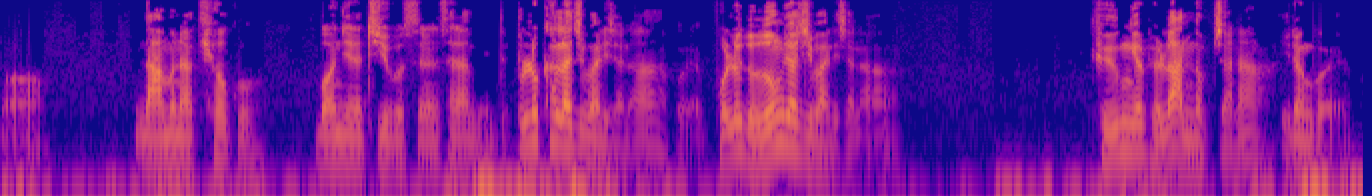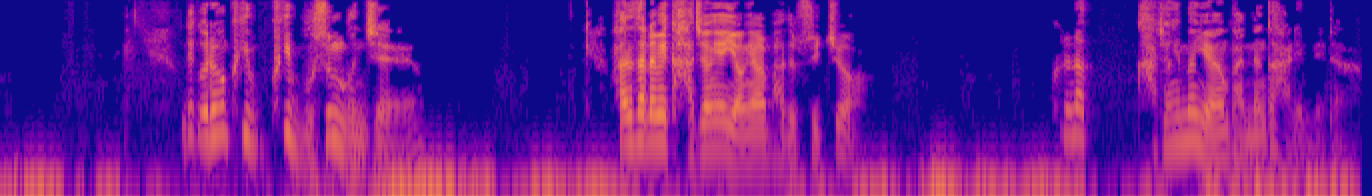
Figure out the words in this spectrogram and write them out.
어, 나무나 켜고 먼지나 뒤집어 쓰는 사람인데 블루칼라 집안이잖아. 본래 노동자 집안이잖아. 교육열 별로 안 높잖아. 이런 거예요. 근데 여러분 그게 그게 무슨 문제예요? 한 사람이 가정에 영향을 받을 수 있죠. 그러나 가정에만 영향받는 거 아닙니다.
